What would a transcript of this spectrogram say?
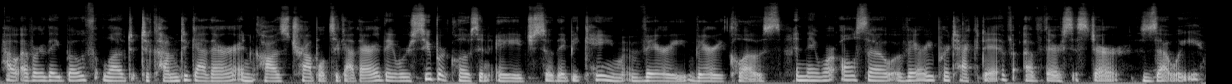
However, they both loved to come together and cause trouble together. They were super close in age, so they became very, very close. And they were also very protective of their sister, Zoe.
